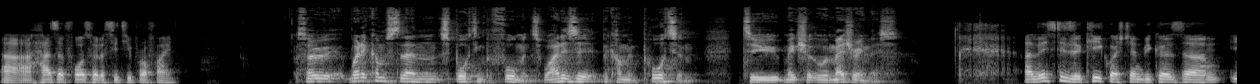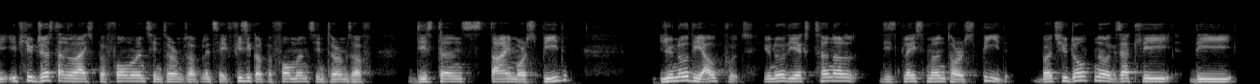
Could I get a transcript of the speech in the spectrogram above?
uh, has a force velocity profile. So, when it comes to then sporting performance, why does it become important to make sure that we're measuring this? And this is a key question because um, if you just analyze performance in terms of, let's say, physical performance in terms of distance, time, or speed, you know the output, you know the external displacement or speed, but you don't know exactly the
